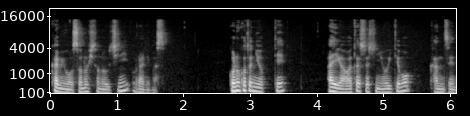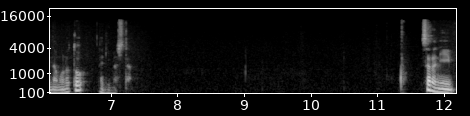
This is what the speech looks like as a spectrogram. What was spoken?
神もその人のうちにおられます。このことによって愛が私たちにおいても完全なものとなりました。さらに、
